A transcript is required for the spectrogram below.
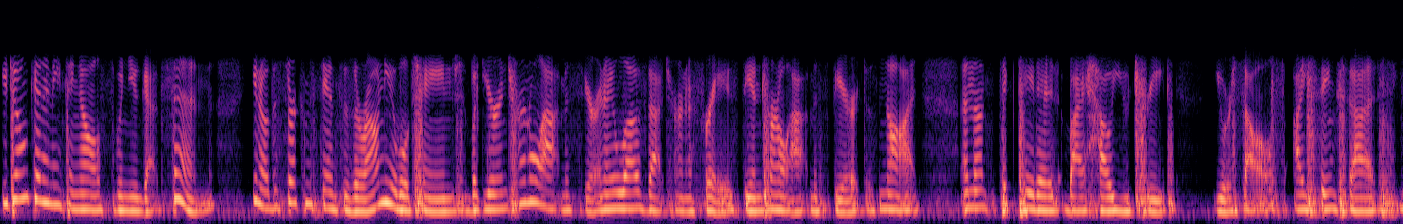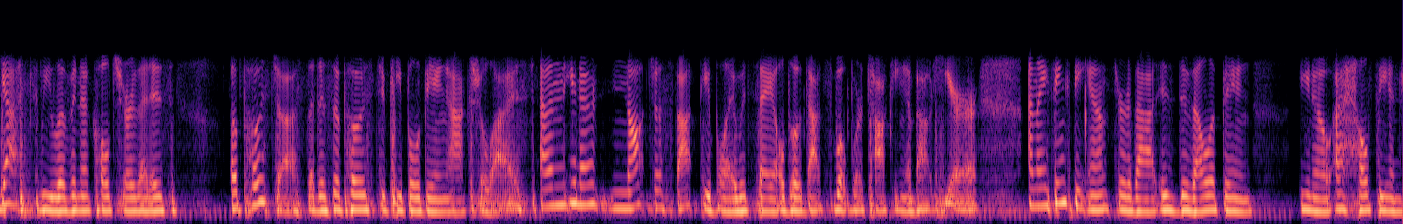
You don't get anything else when you get thin. You know, the circumstances around you will change, but your internal atmosphere, and I love that turn of phrase, the internal atmosphere does not. And that's dictated by how you treat yourself. I think that, yes, we live in a culture that is opposed to us, that is opposed to people being actualized. And, you know, not just fat people, I would say, although that's what we're talking about here. And I think the answer to that is developing, you know, a healthy and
